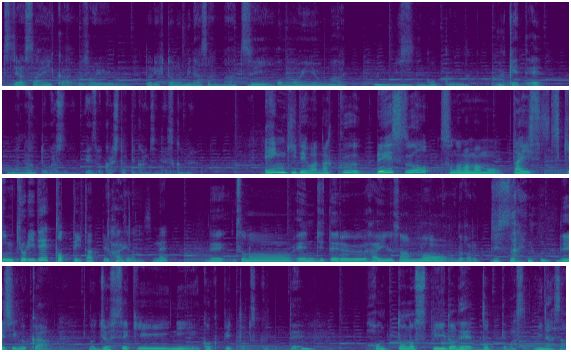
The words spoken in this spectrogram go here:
土屋さん以下そういうドリフトの皆さんの熱い思いをまあすごく受けて、まあ、なんとか映像化したって感じですかね。演技ではなくレースをそのままもう大至近距離で撮っていたっていう感じなんですね。はい、でその演じてる俳優さんもだから実際のレーシングカーの助手席にコックピットを作って、うん、本当のスピードで撮ってます皆さん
